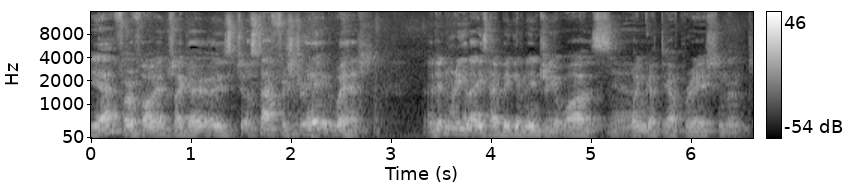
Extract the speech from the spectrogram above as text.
Yeah. for a while. Like I, I was just that frustrated with it. I didn't realise how big of an injury it was Yeah. when I got the operation and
